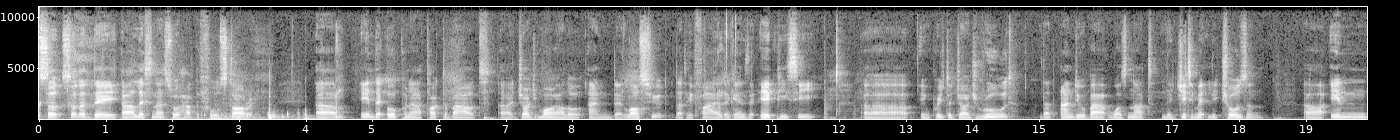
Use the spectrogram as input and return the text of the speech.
so so that the uh, listeners will have the full story. Um, in the opener, I talked about uh, George Moghalu and the lawsuit that he filed against the APC, uh, in which the judge ruled that Andy Uba was not legitimately chosen uh, in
